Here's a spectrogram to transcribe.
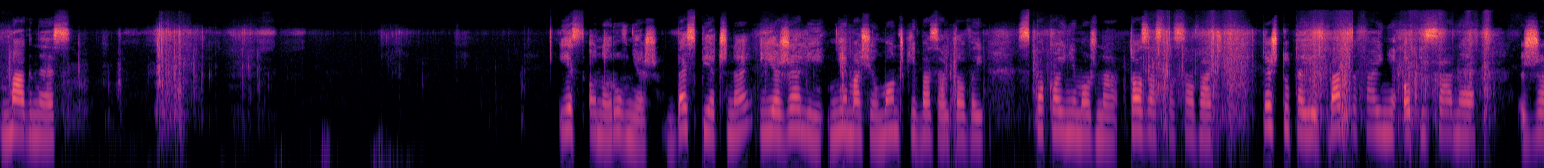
magnez, Jest ono również bezpieczne i jeżeli nie ma się mączki bazaltowej, spokojnie można to zastosować. Też tutaj jest bardzo fajnie opisane, że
